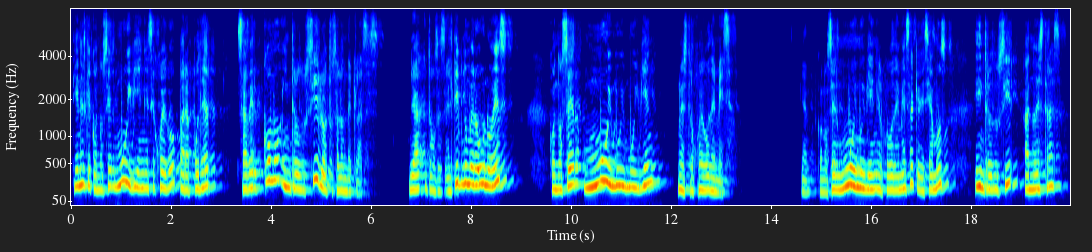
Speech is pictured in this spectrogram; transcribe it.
Tienes que conocer muy bien ese juego para poder saber cómo introducirlo a tu salón de clases. Ya, entonces, el tip número uno es conocer muy, muy, muy bien nuestro juego de mesa. conocer muy, muy bien el juego de mesa que deseamos introducir a nuestras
